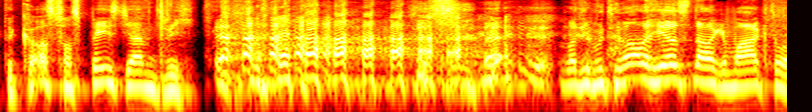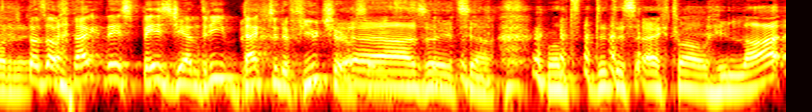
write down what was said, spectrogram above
de cast van Space Jam 3. maar die moet wel heel snel gemaakt worden. Dat is back, nee, Space Jam 3, Back to to the Future of Ja, zoiets. ja. Want dit is echt wel hilarisch.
